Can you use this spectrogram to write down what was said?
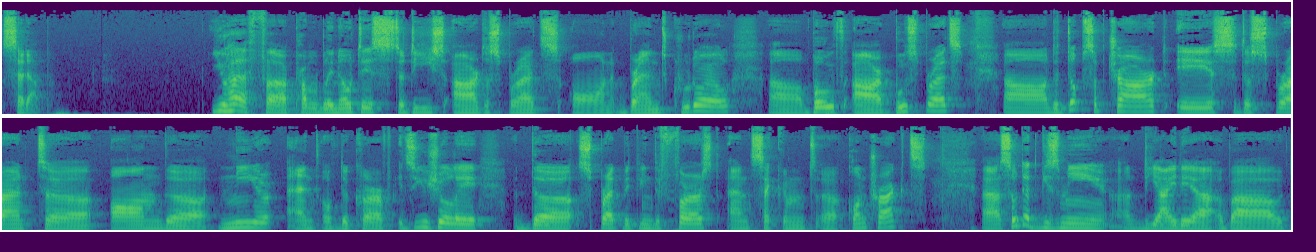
setup. You have uh, probably noticed that these are the spreads on Brent crude oil. Uh, both are bull spreads. Uh, the top subchart is the spread uh, on the near end of the curve. It's usually the spread between the first and second uh, contracts. Uh, so that gives me uh, the idea about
